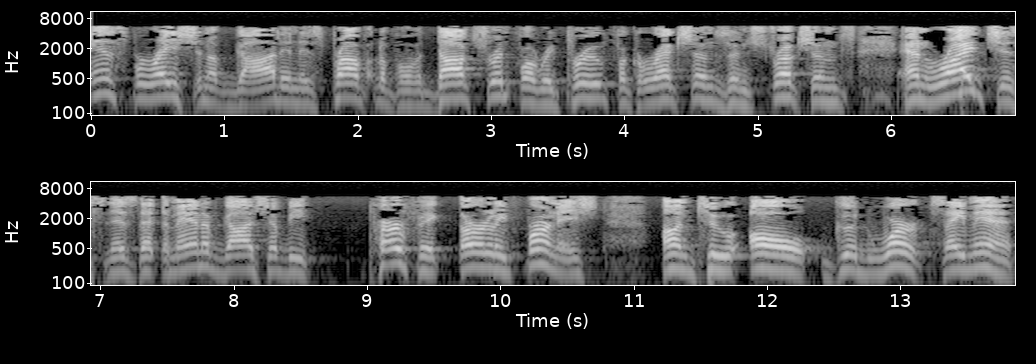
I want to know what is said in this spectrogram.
inspiration of God and is profitable for doctrine, for reproof, for corrections, instructions, and righteousness that the man of God shall be perfect, thoroughly furnished unto all good works. Amen.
